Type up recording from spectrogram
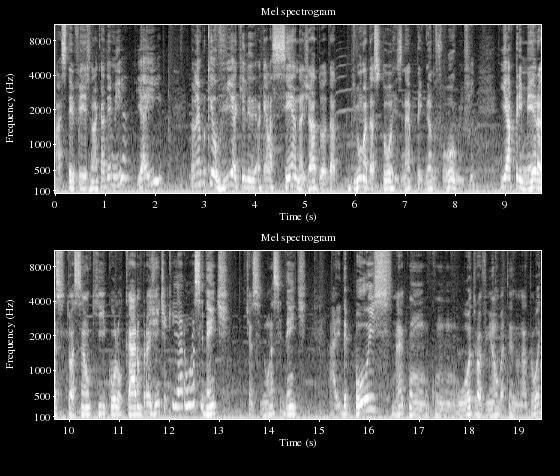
as TVs na academia, e aí eu lembro que eu vi aquele, aquela cena já do, da, de uma das torres, né, pegando fogo, enfim, e a primeira situação que colocaram pra gente é que era um acidente, tinha sido um acidente. Aí depois, né, com, com o outro avião batendo na torre,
